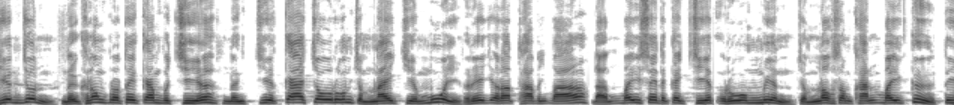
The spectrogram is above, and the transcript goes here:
យានយន្តនៅក្នុងប្រទេសកម្ពុជានិងជាការចូលរួមចំណែកជាមួយរាជរដ្ឋាភិបាលដើម្បីសេដ្ឋកិច្ចជាតិរួមមាន ចំណុចសំខាន់3គឺទី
